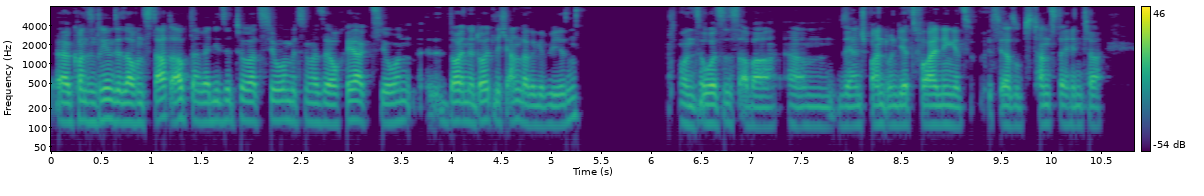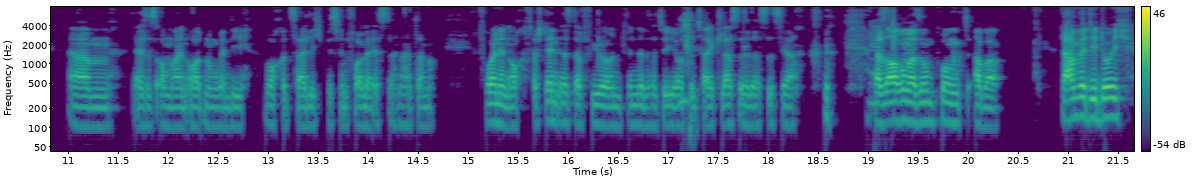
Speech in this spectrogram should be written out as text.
äh, konzentrieren uns jetzt auf ein Startup, dann wäre die Situation bzw. auch Reaktion äh, eine deutlich andere gewesen. Und so ist es aber ähm, sehr entspannt und jetzt vor allen Dingen, jetzt ist ja Substanz dahinter. Ähm, es ist auch mal in Ordnung, wenn die Woche zeitlich ein bisschen voller ist, dann hat dann Freundin auch Verständnis dafür und findet das natürlich auch total klasse. Das ist ja, ja. ist auch immer so ein Punkt, aber da haben wir die durch,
